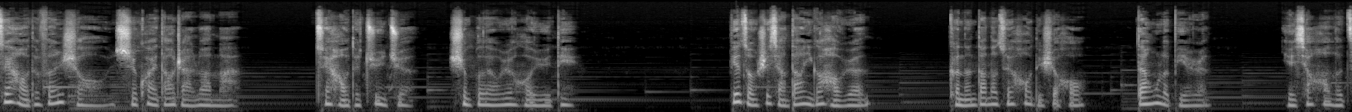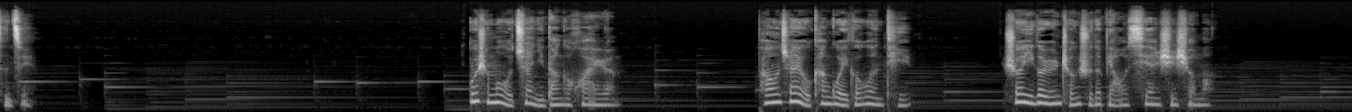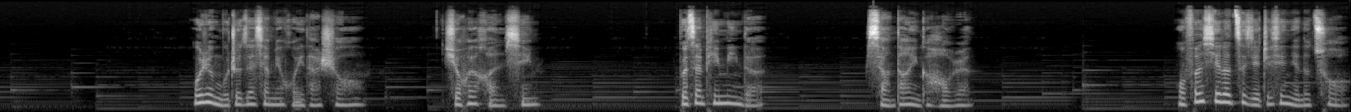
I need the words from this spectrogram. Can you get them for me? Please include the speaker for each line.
Speaker 1: 最好的分手是快刀斩乱麻，最好的拒绝是不留任何余地。别总是想当一个好人，可能当到最后的时候，耽误了别人，也消耗了自己。为什么我劝你当个坏人？朋友圈有看过一个问题，说一个人成熟的表现是什么？我忍不住在下面回答说：“学会狠心，不再拼命的想当一个好人。”我分析了自己这些年的错，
